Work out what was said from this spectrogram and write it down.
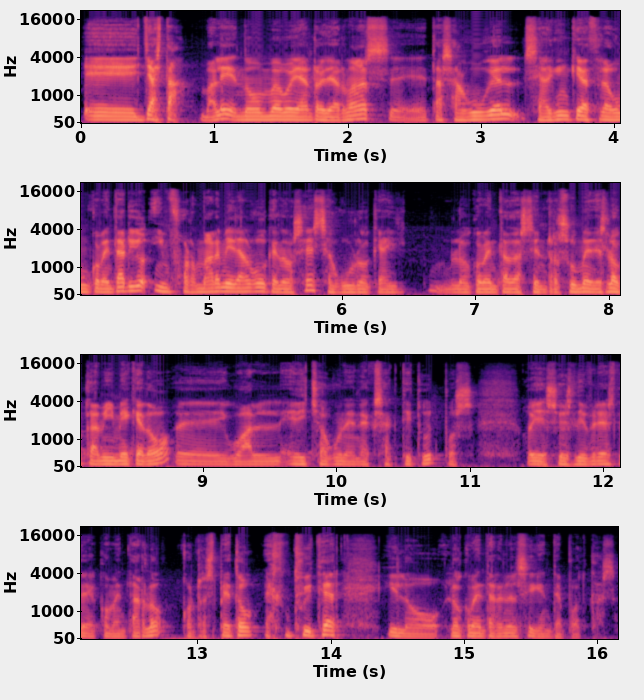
Eh, ya está, ¿vale? No me voy a enrollar más. Eh, tasa Google. Si alguien quiere hacer algún comentario, informarme de algo que no sé, seguro que hay, lo he comentado así en resumen, es lo que a mí me quedó. Eh, igual he dicho alguna inexactitud, pues oye, sois libres de comentarlo con respeto en Twitter y lo, lo comentaré en el siguiente podcast.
